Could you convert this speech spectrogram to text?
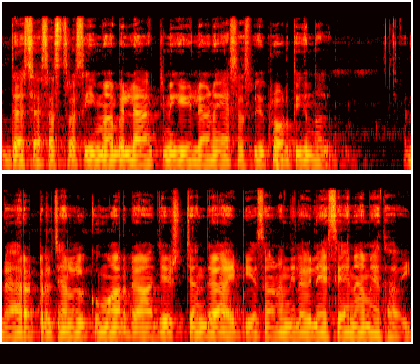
ദ സശസ്ത്ര സീമാബെൽ ആക്ടിന് കീഴിലാണ് എസ് എസ് ബി പ്രവർത്തിക്കുന്നത്. Director general Kumar Rajesh Chandra I P S ആണ് നിലവിലെ സേനാ മേധാവി.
